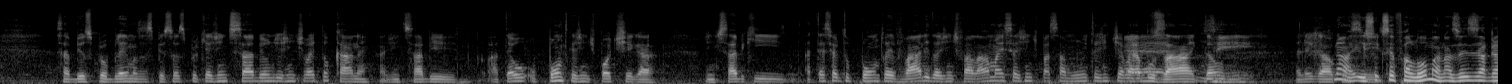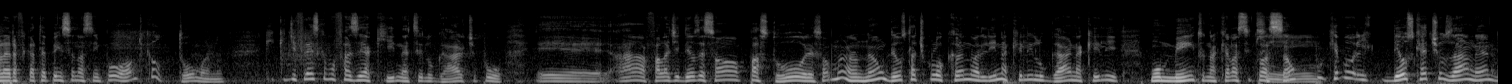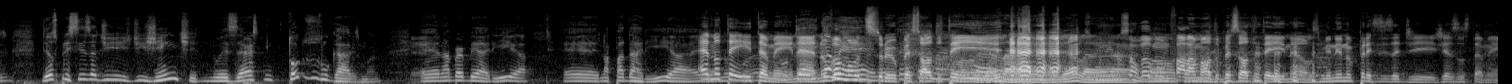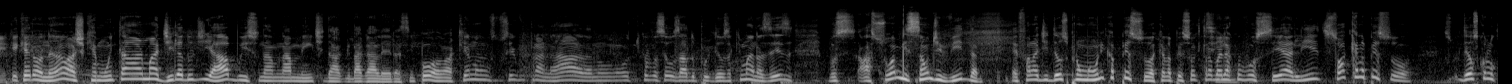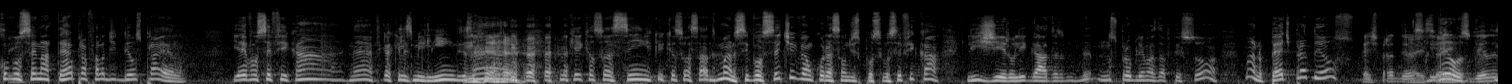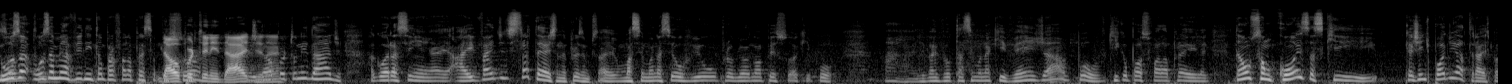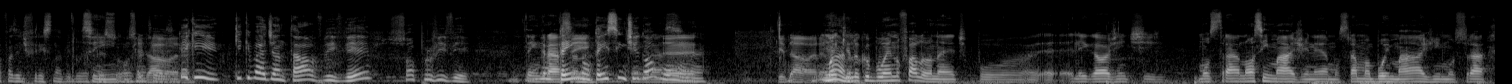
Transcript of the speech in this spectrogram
saber os problemas das pessoas, porque a gente sabe onde a gente vai tocar, né? A gente sabe até o, o ponto que a gente pode chegar. A gente sabe que até certo ponto é válido a gente falar, mas se a gente passar muito, a gente já vai É, abusar. Então, Sim. É legal. Não, isso que você falou, mano, às vezes a galera fica até pensando assim, pô, onde que eu tô, mano? Que, que diferença que eu vou fazer aqui nesse lugar? Tipo, é, ah, fala de Deus é só pastor, é só. Mano, não, Deus tá te colocando ali naquele lugar, naquele momento, naquela situação, Sim. porque Deus quer te usar, né? Deus precisa de, de gente no exército em todos os lugares, mano. É, na barbearia, é na padaria. É no TI também, no né? TI Não vamos destruir o pessoal do. TI. Olha lá, olha lá. Os meninos são Não vamos bons falar também. mal do pessoal do TI, não. Os meninos precisam de Jesus também. Porque queira ou não, acho que é muita armadilha do diabo isso na, na mente da, da galera. Assim, pô, aqui eu não sirvo pra nada, não, que eu vou ser usado por Deus aqui? Mano, às vezes você- a sua missão de vida é falar de Deus pra uma única pessoa, aquela pessoa que trabalha Sim. com você ali, só aquela pessoa. Deus colocou Sim. você na terra pra falar de Deus pra ela. E aí você fica, ah, né, fica aqueles milindres, ah, por que, que eu sou assim, por que, que eu sou assado? Mano, se você tiver um coração disposto, se você ficar ligeiro, ligado nos problemas da pessoa, mano, pede pra Deus. Pede pra Deus. É. Deus, Deus usa, resolve usa tudo. minha vida então pra falar pra essa Dá pessoa. oportunidade, Me dá né? oportunidade. Agora, assim, aí- vai de estratégia, né? Por exemplo, uma semana você ouviu o problema de uma pessoa aqui, pô, ah, ele vai voltar semana que vem, já, pô, o que, que eu posso falar pra ele? Então, são coisas que, que a gente pode ir atrás pra fazer diferença na vida das Sim, pessoas. com né? certeza. O que, que, que, que vai adiantar viver só por viver? Não tem não graça. tem, hein? não tem sentido Tem algum, graça. É. né? Que da hora. E Mano. aquilo que o Bueno falou, né? Tipo, é, é legal a gente mostrar a nossa imagem, né? Mostrar uma boa imagem, mostrar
